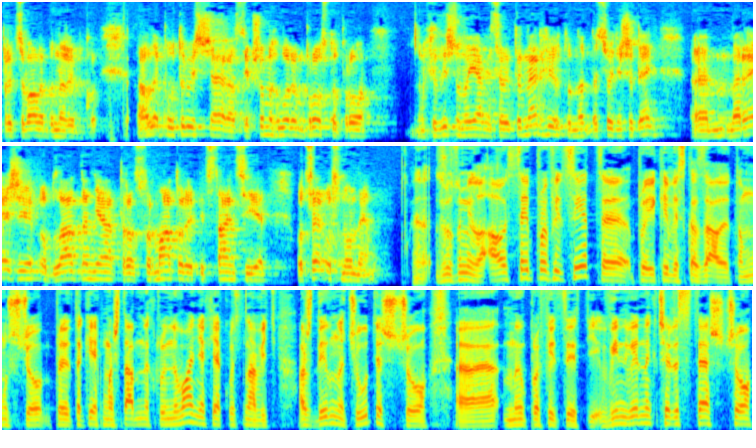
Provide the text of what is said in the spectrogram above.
працювали б на ринку. Але повторюсь ще раз: якщо ми говоримо просто про фізичну наявність електроенергії, то на, на сьогоднішній день е, мережі, обладнання, трансформатори, підстанції оце основне. Е, Зрозуміло. А ось цей профіцит, е, про який ви сказали, тому що при таких масштабних руйнуваннях якось навіть аж дивно чути, що е, ми в профіциті. Він виник через те, що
